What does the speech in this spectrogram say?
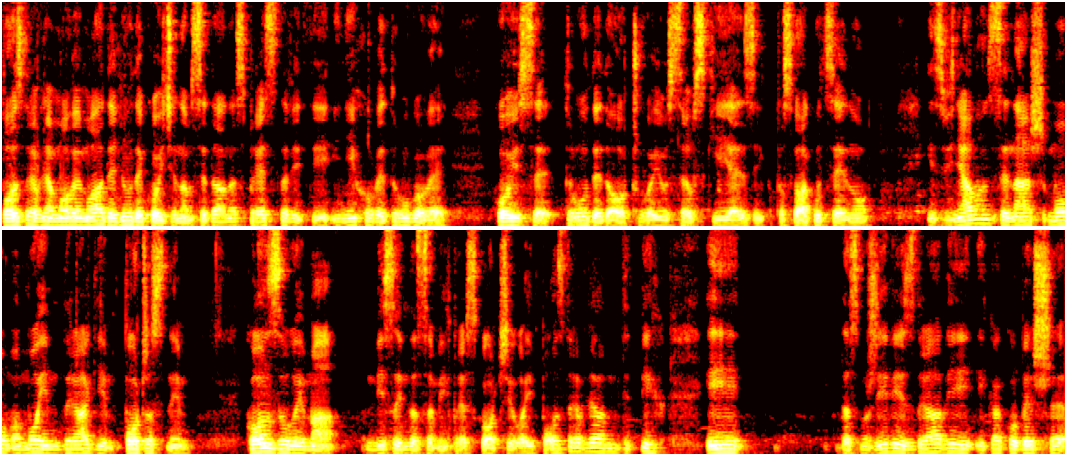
pozdravljam ove mlade ljude koji će nam se danas predstaviti i njihove drugove koji se trude da očuvaju srpski jezik po svaku cenu. Izvinjavam se naš, mo, mojim dragim, počasnim konzulima, mislim da sam ih preskočila i pozdravljam ih i da smo živi i zdravi i kako beše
